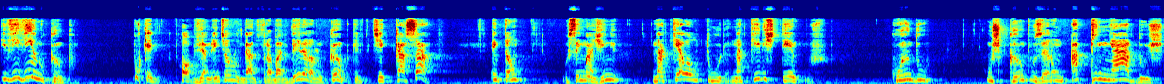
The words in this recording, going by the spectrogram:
que vivia no campo. Porque, obviamente, o lugar do trabalho dele, era no campo, que ele tinha que caçar. Então, você imagine naquela altura, naqueles tempos, quando os campos eram apinhados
